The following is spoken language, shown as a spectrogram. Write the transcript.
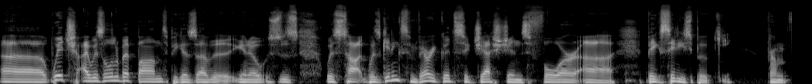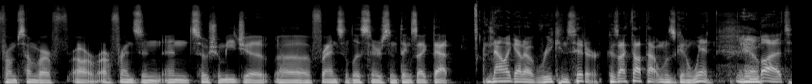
uh, which I was a little bit bummed because of you know was was talk was getting some very good suggestions for uh, big city spooky from from some of our our, our friends and, and social media uh, friends and listeners and things like that. Now I got to reconsider because I thought that one was going to win, Yeah. but.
